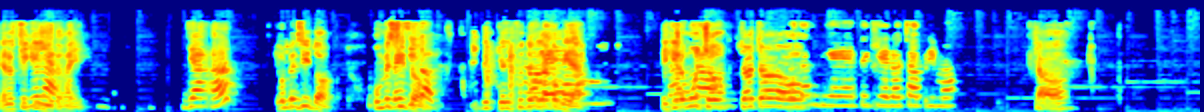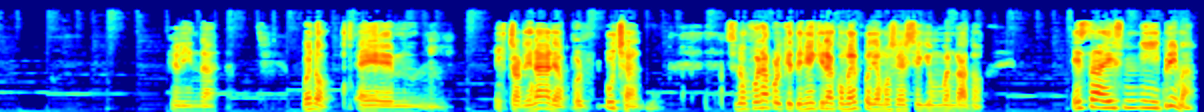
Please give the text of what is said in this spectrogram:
y a los chiquillos ahí. Ya, ¿ah? Un besito. Un besito. Que disfruten la comida. Te quiero mucho. Chao, chao. Yo también te quiero. Chao, primo. Chao. Qué linda. Bueno, eh, extraordinario. Por, pucha, si no fuera porque tenía que ir a comer, podríamos haber seguido un buen rato. Esa es mi prima.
